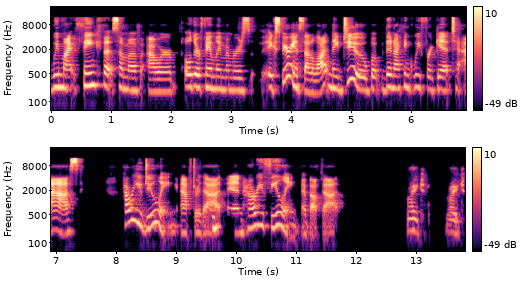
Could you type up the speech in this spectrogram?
we might think that some of our older family members experience that a lot and they do but then i think we forget to ask how are you doing after that? Mm-hmm. and how are you feeling about that? Right right.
